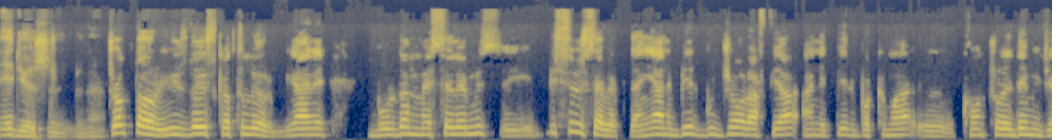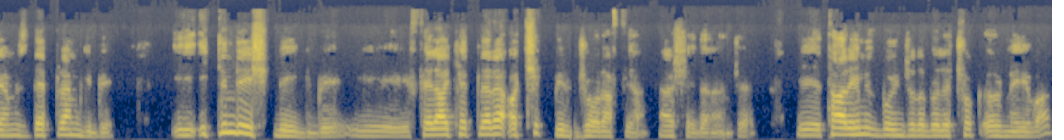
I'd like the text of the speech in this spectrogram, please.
Ne diyorsun buna? çok doğru, yüzde yüz katılıyorum. Yani burada meselemiz e, bir sürü sebepten. Yani bir bu coğrafya hani bir bakıma e, kontrol edemeyeceğimiz deprem gibi, iklim değişikliği gibi, e, felaketlere açık bir coğrafya her şeyden önce. Tarihimiz boyunca da böyle çok örneği var.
